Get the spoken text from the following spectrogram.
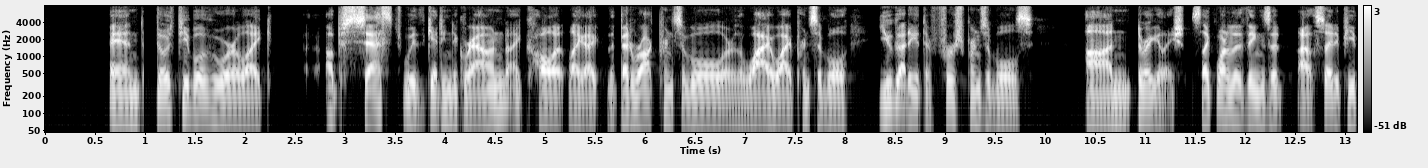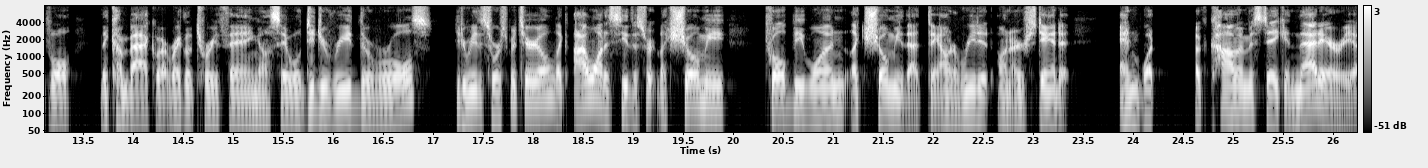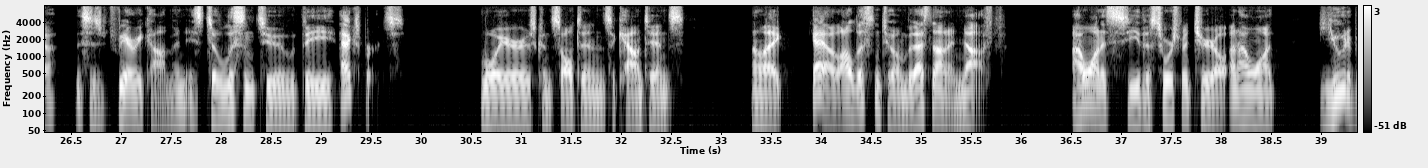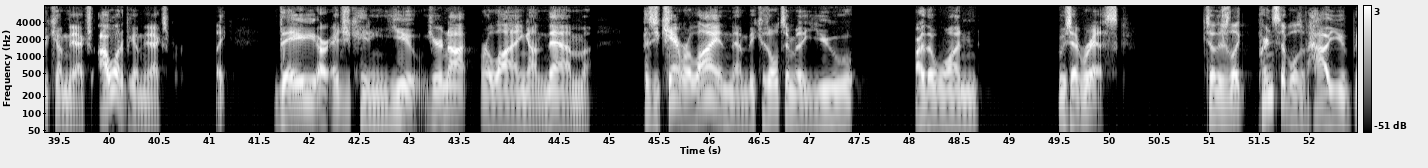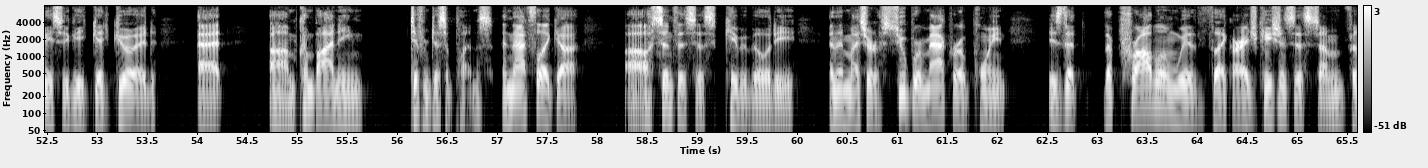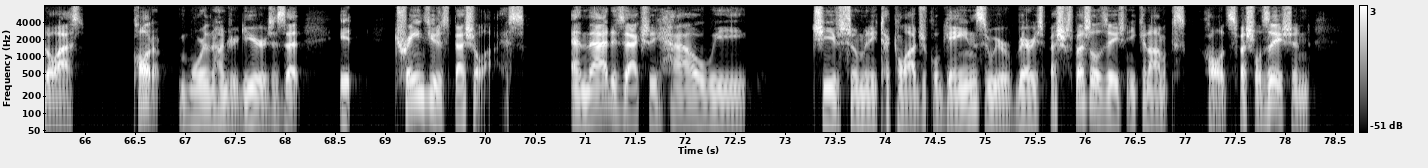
And those people who are like obsessed with getting to ground, I call it like I, the bedrock principle or the YY principle. You got to get the first principles on the regulations. Like one of the things that I'll say to people, they come back about regulatory thing. I'll say, well, did you read the rules? Did you read the source material? Like I want to see the sort like show me 12b1, like show me that thing. I want to read it, I want to understand it. And what a common mistake in that area, this is very common, is to listen to the experts, lawyers, consultants, accountants. I'm like, yeah, I'll listen to them, but that's not enough. I want to see the source material and I want you to become the expert. I want to become the expert. Like they are educating you. You're not relying on them because you can't rely on them because ultimately you are the one who's at risk. So there's like principles of how you basically get good at um, combining different disciplines. And that's like a, a synthesis capability. And then my sort of super macro point is that the problem with like our education system for the last, call it more than 100 years, is that it trains you to specialize. And that is actually how we achieve so many technological gains. We were very special specialization. Economics call it specialization.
